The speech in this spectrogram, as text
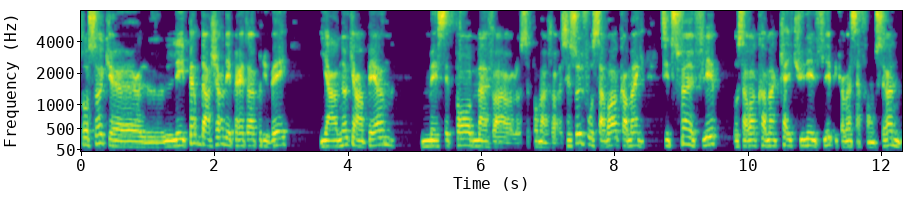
pour ça que les pertes d'argent des prêteurs privés, il y en a qui en perdent, mais c'est pas majeur. C'est pas majeur. C'est sûr, il faut savoir comment... Si tu fais un flip, il faut savoir comment calculer le flip et comment ça fonctionne.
